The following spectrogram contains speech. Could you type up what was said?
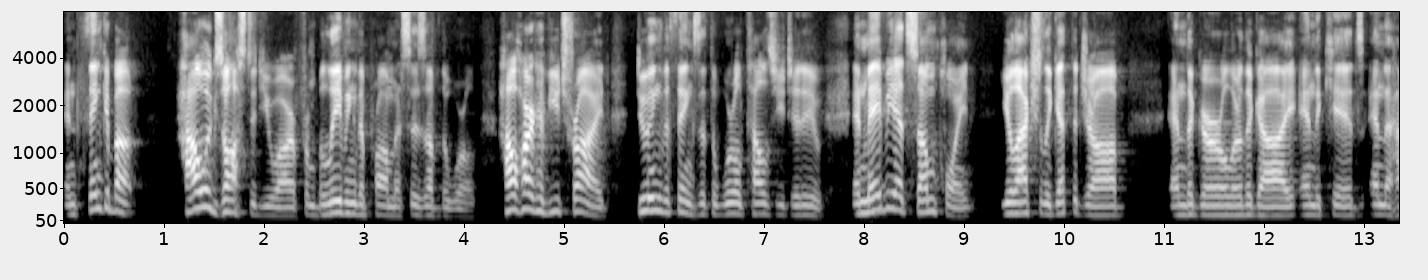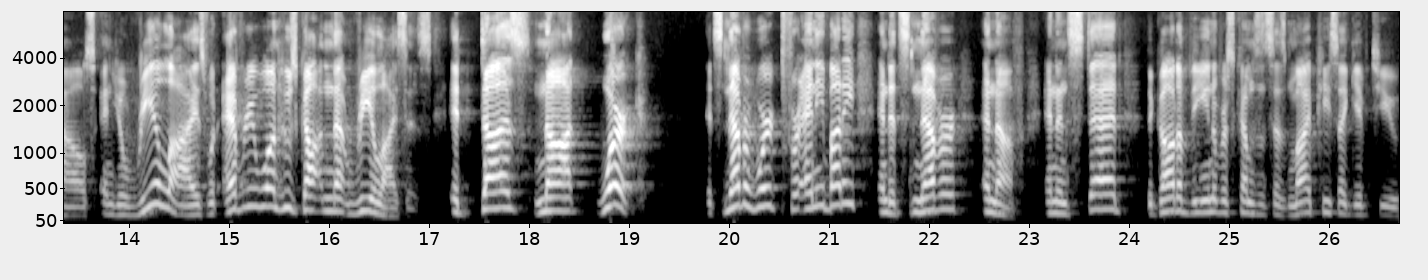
and think about how exhausted you are from believing the promises of the world. How hard have you tried doing the things that the world tells you to do? And maybe at some point, you'll actually get the job and the girl or the guy and the kids and the house, and you'll realize what everyone who's gotten that realizes it does not work. It's never worked for anybody, and it's never enough. And instead, the God of the universe comes and says, My peace I give to you.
